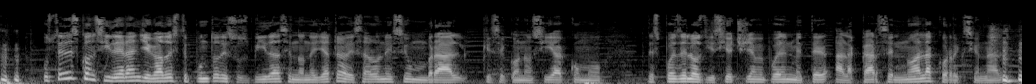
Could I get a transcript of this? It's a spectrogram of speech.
¿Ustedes consideran llegado a este punto de sus vidas en donde ya atravesaron ese umbral que se conocía como después de los 18 ya me pueden meter a la cárcel, no a la correccional?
